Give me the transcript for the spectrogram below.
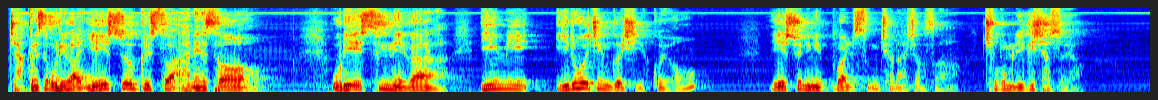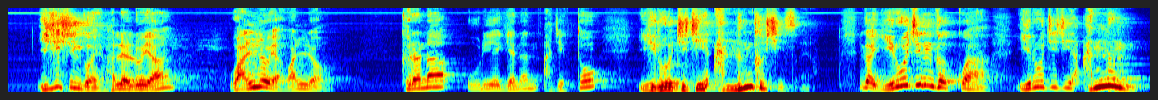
자 그래서 우리가 예수 그리스도 안에서 우리의 승리가 이미 이루어진 것이 있고요. 예수님이 부활 승천하셔서 죽음을 이기셨어요. 이기신 거예요. 할렐루야 완료야 완료. 그러나 우리에게는 아직도 이루어지지 않는 것이 있어요. 그러니까 이루어지는 것과 이루어지지 않는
